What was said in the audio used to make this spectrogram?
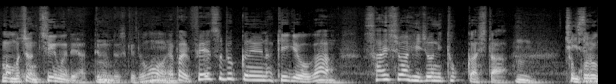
まあ、もちろんチームでやってるんですけども、やっぱりフェイスブックのような企業が、最初は非常に特化した、ところ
